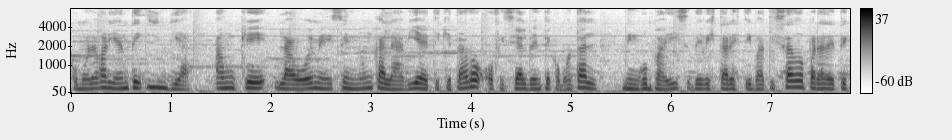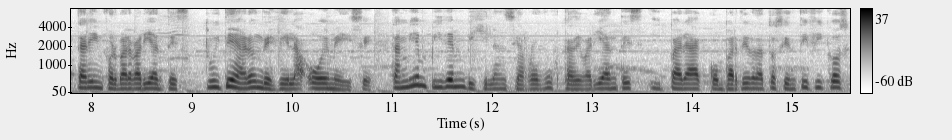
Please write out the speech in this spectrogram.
como la variante india, aunque la OMS nunca la había etiquetado oficialmente como tal. Ningún país debe estar estigmatizado para detectar e informar variantes, tuitearon desde la OMS. También piden vigilancia robusta de variantes y para compartir datos científicos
